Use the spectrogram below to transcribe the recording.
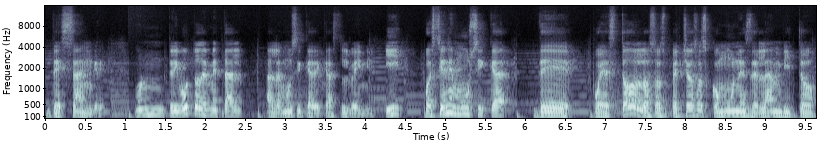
de Sangre, un tributo de metal a la música de Castlevania. Y pues tiene música de pues todos los sospechosos comunes del ámbito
